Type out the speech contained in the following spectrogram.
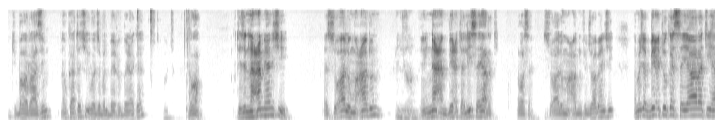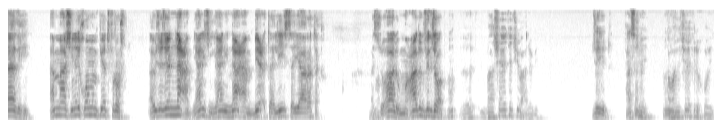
وتي بله رازم أو كاتشي وجب البيع بيعك. تمام. تجي نعم يعني شي السؤال معاد. يعني نعم بعت لي سيارتي. وسا السؤال معاد في الجواب يعني شيء لما جاء بعتك السيارة هذه. أما شيني خو من بيت فروشت؟ أو جاء نعم. يعني شيء يعني نعم بعت لي سيارتك. السؤال معاد في الجواب. ها؟ باشا شو عربي جيد. حسنا. أواني شو يكري خوي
